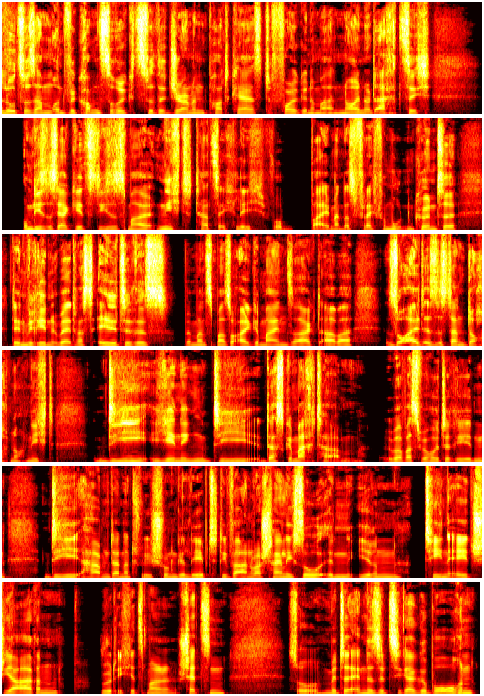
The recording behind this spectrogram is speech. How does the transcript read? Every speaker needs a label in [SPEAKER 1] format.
[SPEAKER 1] Hallo zusammen und willkommen zurück zu The German Podcast Folge Nummer 89. Um dieses Jahr geht's dieses Mal nicht tatsächlich, wobei man das vielleicht vermuten könnte, denn wir reden über etwas Älteres, wenn man es mal so allgemein sagt, aber so alt ist es dann doch noch nicht. Diejenigen, die das gemacht haben, über was wir heute reden, die haben da natürlich schon gelebt, die waren wahrscheinlich so in ihren Teenage-Jahren, würde ich jetzt mal schätzen, so Mitte, Ende 70er geboren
